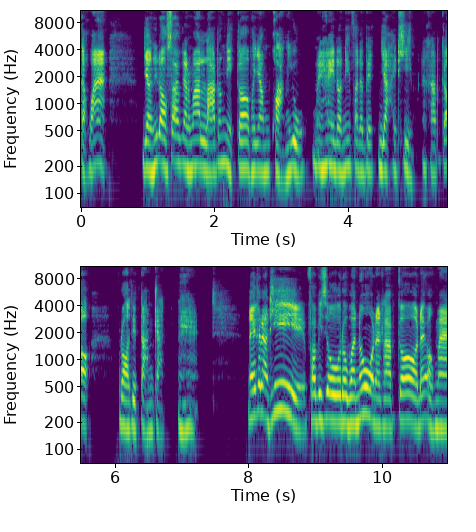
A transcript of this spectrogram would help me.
แต่ว่าอย่างที่เราทราบกันว่าลาฟตังนิกก็พยายามขวางอยู่ ไม่ให้ดอนนี่ฟาเดเบกย้ายทีมนะครับ ก็รอติดตามกันนะฮะในขณะที่ฟาบิโซโรวาโนนะครับ ก็ได้ออกมา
